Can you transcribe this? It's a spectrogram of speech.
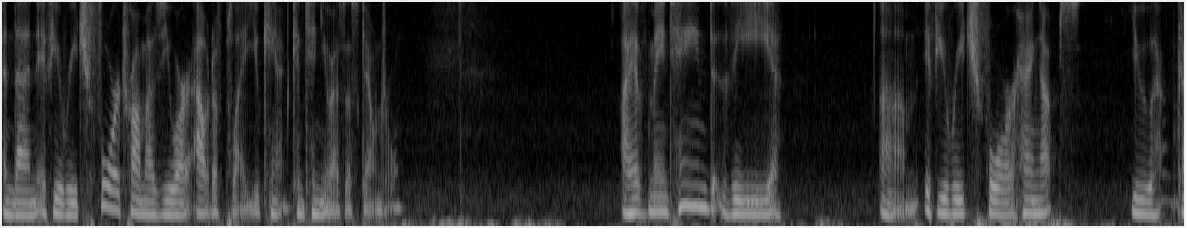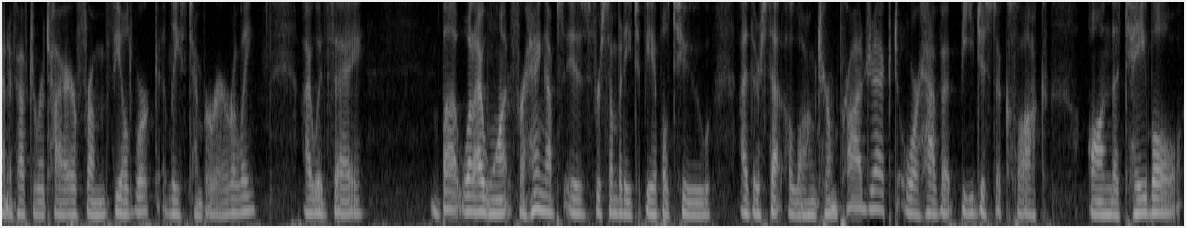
And then if you reach four traumas, you are out of play. You can't continue as a scoundrel. I have maintained the um, if you reach four hangups you kind of have to retire from field work, at least temporarily, I would say. But what I want for hangups is for somebody to be able to either set a long term project or have it be just a clock on the table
